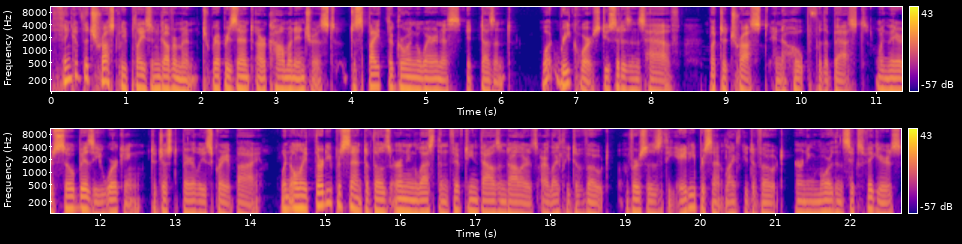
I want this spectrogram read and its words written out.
Think of the trust we place in government to represent our common interest, despite the growing awareness it doesn't. What recourse do citizens have but to trust and hope for the best when they are so busy working to just barely scrape by. When only 30% of those earning less than $15,000 are likely to vote versus the 80% likely to vote earning more than six figures,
